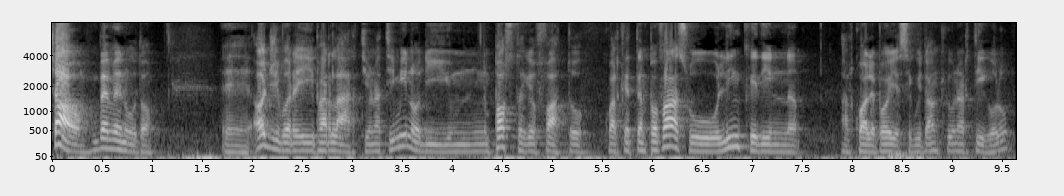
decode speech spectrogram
Ciao, benvenuto. Eh, oggi vorrei parlarti un attimino di un post che ho fatto qualche tempo fa su LinkedIn, al quale poi è seguito anche un articolo,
